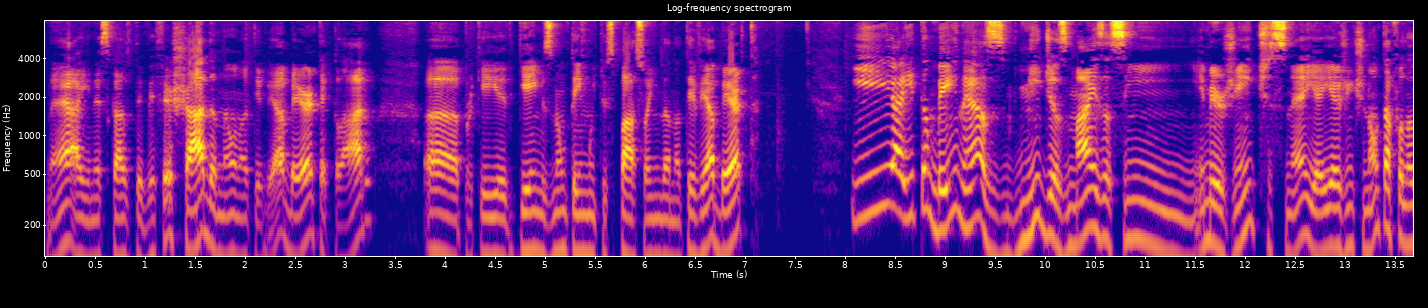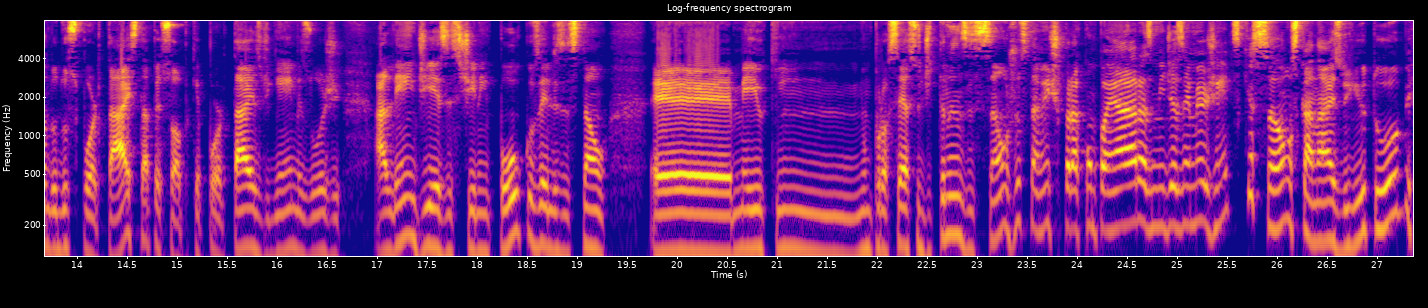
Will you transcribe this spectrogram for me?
né, aí nesse caso TV fechada, não na TV aberta, é claro, uh, porque games não tem muito espaço ainda na TV aberta. E aí também, né, as mídias mais assim emergentes, né? E aí a gente não tá falando dos portais, tá, pessoal? Porque portais de games hoje, além de existirem poucos, eles estão é, meio que em um processo de transição, justamente para acompanhar as mídias emergentes, que são os canais do YouTube,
